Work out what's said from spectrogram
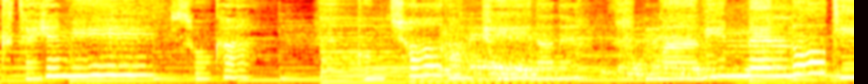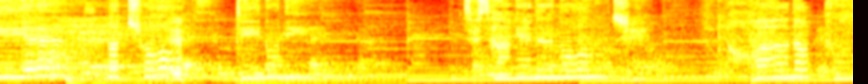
그대의 미소가 꿈처럼 피나네. 마음이 멜로디에 맞춰 뛰노니. 세상에는 오직 너 하나뿐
